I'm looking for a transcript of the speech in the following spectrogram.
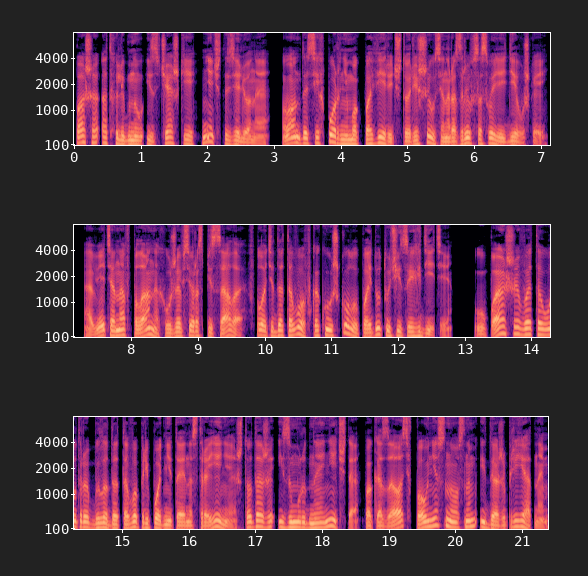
Паша отхлебнул из чашки нечто зеленое. Он до сих пор не мог поверить, что решился на разрыв со своей девушкой. А ведь она в планах уже все расписала, вплоть до того, в какую школу пойдут учиться их дети. У Паши в это утро было до того приподнятое настроение, что даже изумрудное нечто показалось вполне сносным и даже приятным.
